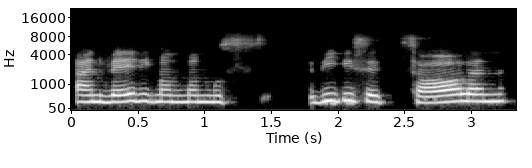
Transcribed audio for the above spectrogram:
ein wenig, man, man muss wie diese Zahlen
